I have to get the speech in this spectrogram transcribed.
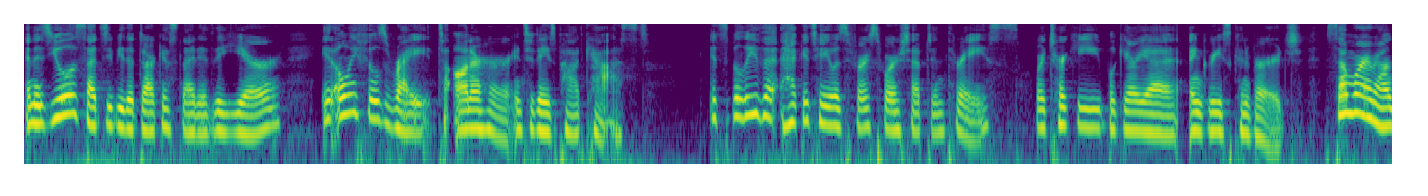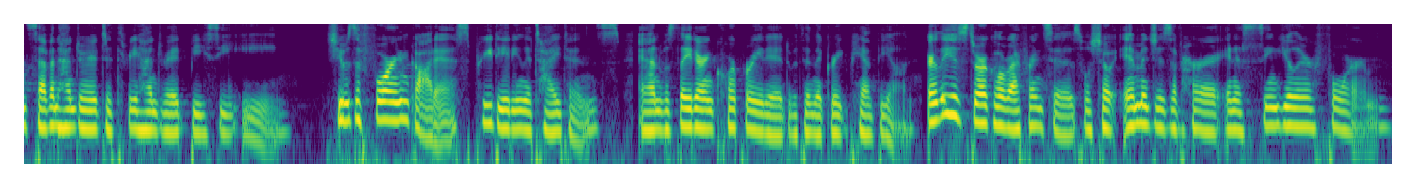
And as Yule is said to be the darkest night of the year, it only feels right to honor her in today's podcast. It's believed that Hecate was first worshipped in Thrace, where Turkey, Bulgaria, and Greece converge, somewhere around 700 to 300 BCE. She was a foreign goddess predating the Titans and was later incorporated within the Greek pantheon. Early historical references will show images of her in a singular form,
